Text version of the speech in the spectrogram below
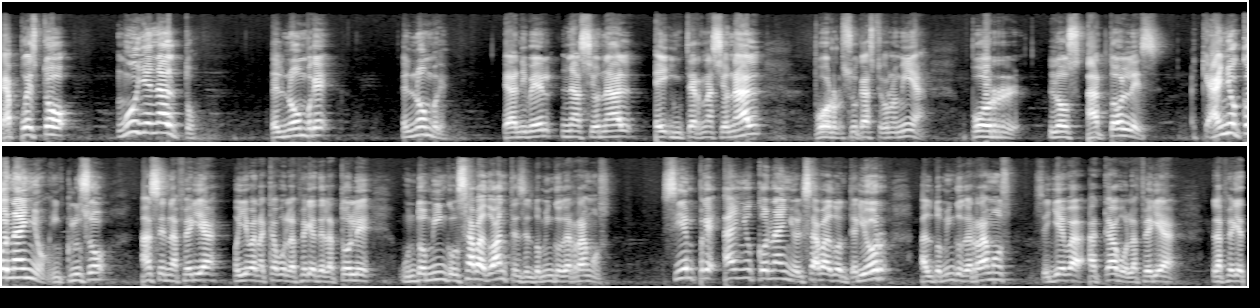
que ha puesto muy en alto el nombre, el nombre a nivel nacional e internacional por su gastronomía, por los atoles, que año con año incluso hacen la feria o llevan a cabo la feria del atole un domingo, un sábado antes del domingo de Ramos. Siempre año con año, el sábado anterior al domingo de Ramos se lleva a cabo la feria, la feria.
